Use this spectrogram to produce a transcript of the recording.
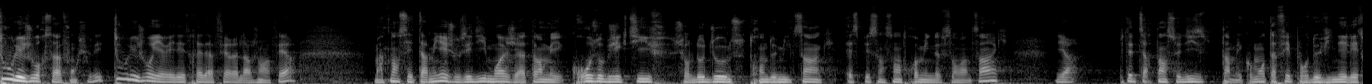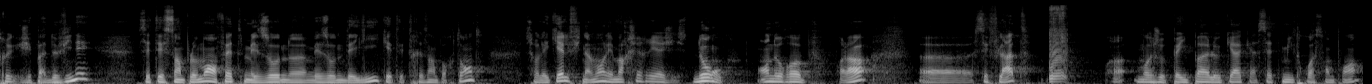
Tous les jours, ça a fonctionné. Tous les jours, il y avait des trades à faire et de l'argent à faire. Maintenant, c'est terminé. Je vous ai dit, moi, j'ai atteint mes gros objectifs sur le Dow Jones 32005, SP500 3925. Dire, peut-être certains se disent, mais comment t'as fait pour deviner les trucs? J'ai pas deviné. C'était simplement en fait mes zones, mes zones daily qui étaient très importantes, sur lesquelles finalement les marchés réagissent. Donc, en Europe, voilà, euh, c'est flat. Moi, je paye pas le CAC à 7300 points.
